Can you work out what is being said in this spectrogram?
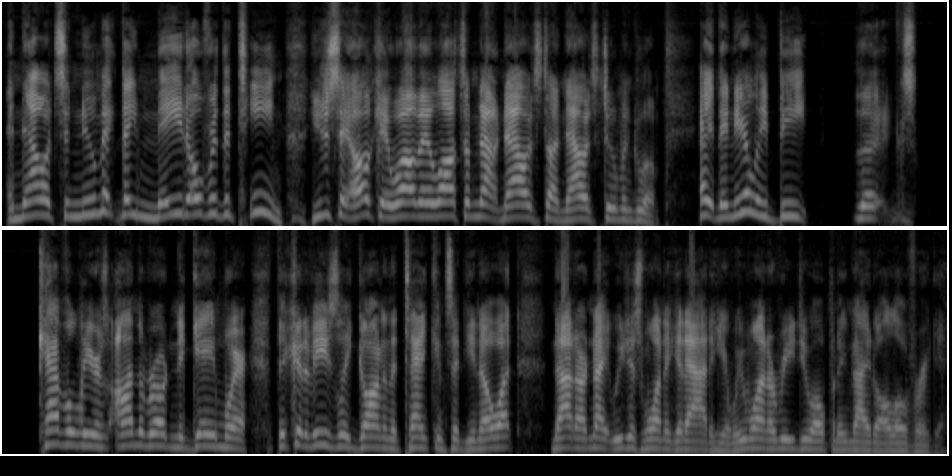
And now it's a new mix. They made over the team. You just say, okay, well, they lost them now. Now it's done. Now it's doom and gloom. Hey, they nearly beat the Cavaliers on the road in a game where they could have easily gone in the tank and said, you know what? Not our night. We just want to get out of here. We want to redo opening night all over again.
